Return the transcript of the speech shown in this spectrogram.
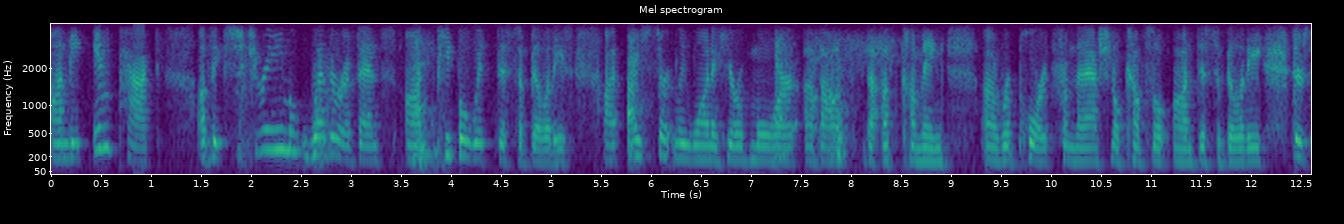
on the impact of extreme weather events on people with disabilities. I, I certainly want to hear more about the upcoming uh, report from the National Council on Disability. There's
